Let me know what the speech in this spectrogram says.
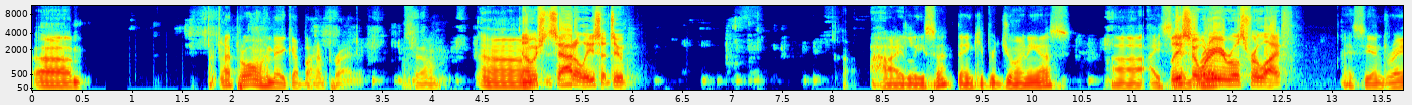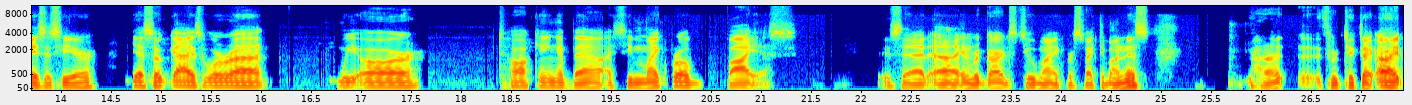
um, I put all my makeup on in private. So, um, no, we should say hi to Lisa too. hi, Lisa. Thank you for joining us. Uh, I see. Lisa, what are your rules for life? I see Andreas is here. Yeah, so guys, we're uh we are talking about I see micro bias. Is that uh in regards to my perspective on this uh, through TikTok? All right.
